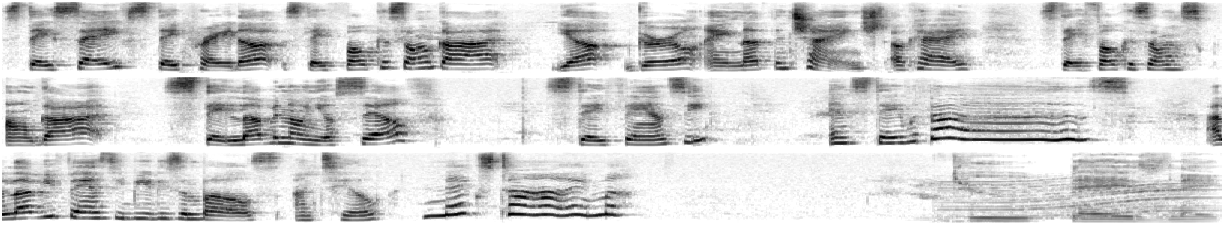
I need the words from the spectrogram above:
Stay safe stay prayed up stay focused on God yep girl ain't nothing changed okay stay focused on on God stay loving on yourself stay fancy and stay with us. I love you, Fancy Beauties and Bows. Until next time. Two days later.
